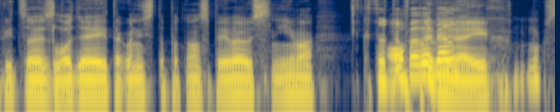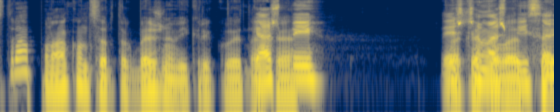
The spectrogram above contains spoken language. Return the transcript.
Fico je zlodej, tak oni si to potom spievajú s ním a Kto to povedal? ich. No Strápo na koncertoch bežne vykrikuje také, Gašpi, vieš, čo máš veci. písať.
